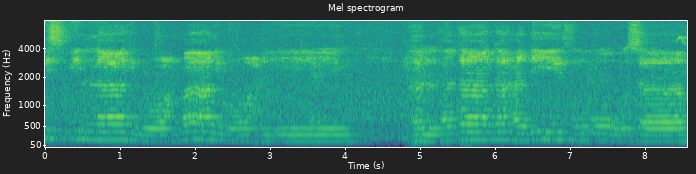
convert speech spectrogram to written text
Bismillahirrahmanirrahim. Hal ataka hadithu Musa?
